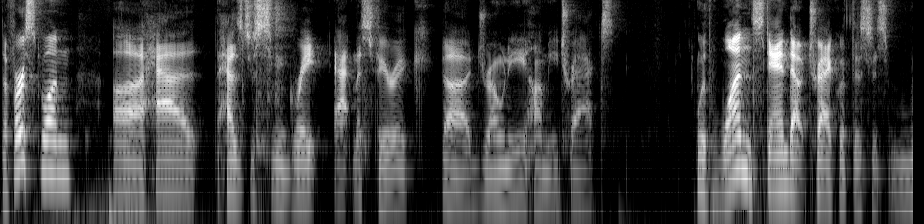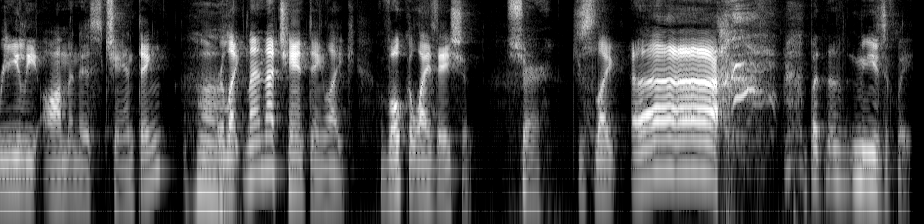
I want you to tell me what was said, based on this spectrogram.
The first one uh, has has just some great atmospheric, uh, drony, hummy tracks. With one standout track with this just really ominous chanting, or like not not chanting, like vocalization, Sure. just like uh but musically.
